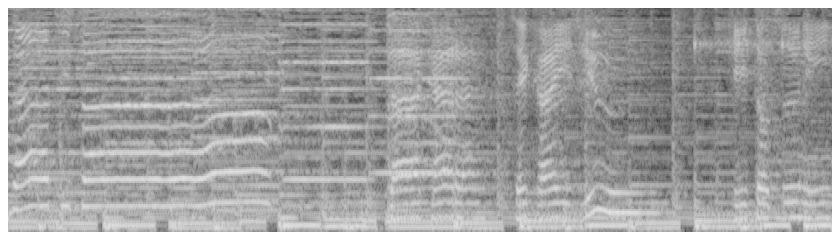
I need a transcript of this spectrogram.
友達さだから世界中一つに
